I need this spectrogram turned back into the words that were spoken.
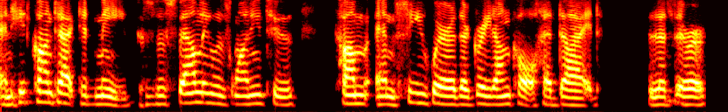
and he'd contacted me because his family was wanting to come and see where their great uncle had died. That their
